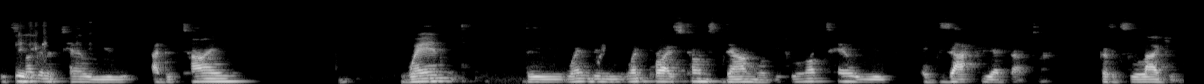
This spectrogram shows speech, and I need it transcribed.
it's not going to tell you at the time when the when the when price turns downward, it will not tell you exactly at that time because it's lagging.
